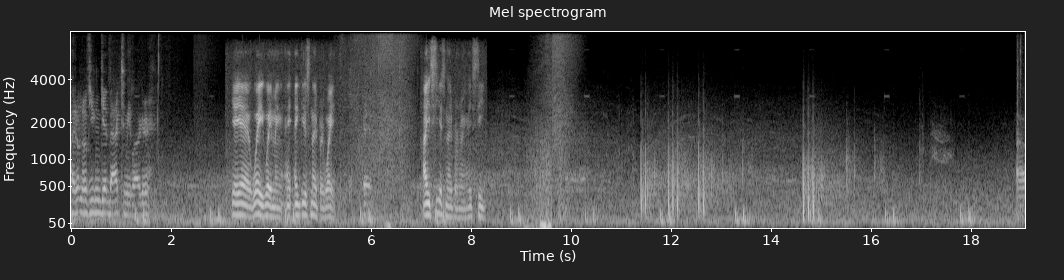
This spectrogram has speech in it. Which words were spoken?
I don't know if you can get back to me, Lager. Yeah, yeah, wait, wait, man. I, I kill sniper, wait. Okay. I see a sniper, man. I see. Uh,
